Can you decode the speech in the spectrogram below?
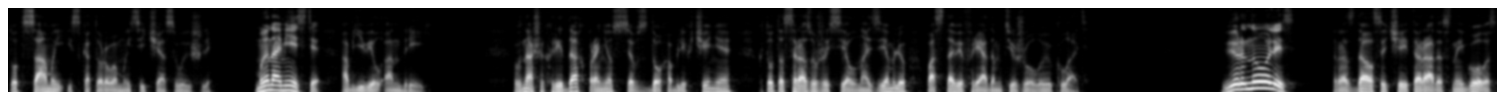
тот самый, из которого мы сейчас вышли. «Мы на месте!» — объявил Андрей. В наших рядах пронесся вздох облегчения, кто-то сразу же сел на землю, поставив рядом тяжелую кладь. «Вернулись!» — раздался чей-то радостный голос.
